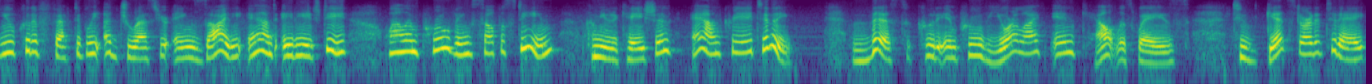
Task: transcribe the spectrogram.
you could effectively address your anxiety and ADHD while improving self-esteem, communication, and creativity. This could improve your life in countless ways. To get started today,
